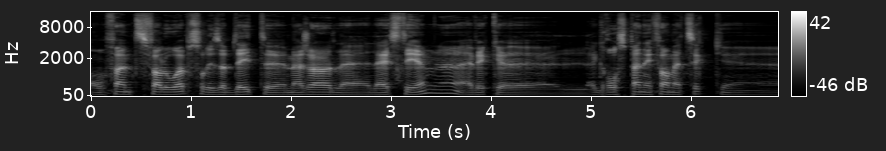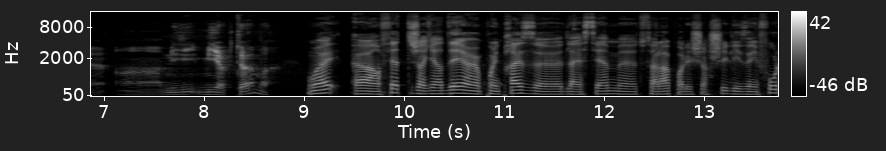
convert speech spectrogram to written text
on fait un petit follow-up sur les updates euh, majeurs de la, STM avec euh, la grosse panne informatique euh, en mi- mi-octobre. Ouais, euh, en fait, je regardais un point de presse de la STM tout à l'heure pour aller chercher les infos.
